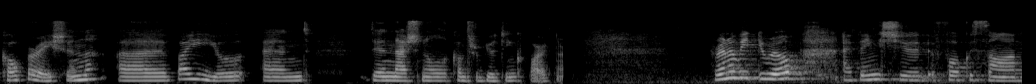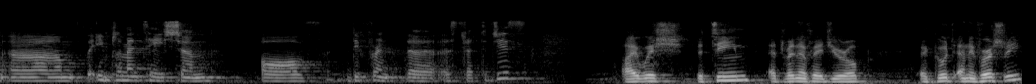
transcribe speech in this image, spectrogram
cooperation uh, by EU and the national contributing partner. Renovate Europe, I think, should focus on um, the implementation of different uh, strategies. I wish the team at Renovate Europe a good anniversary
